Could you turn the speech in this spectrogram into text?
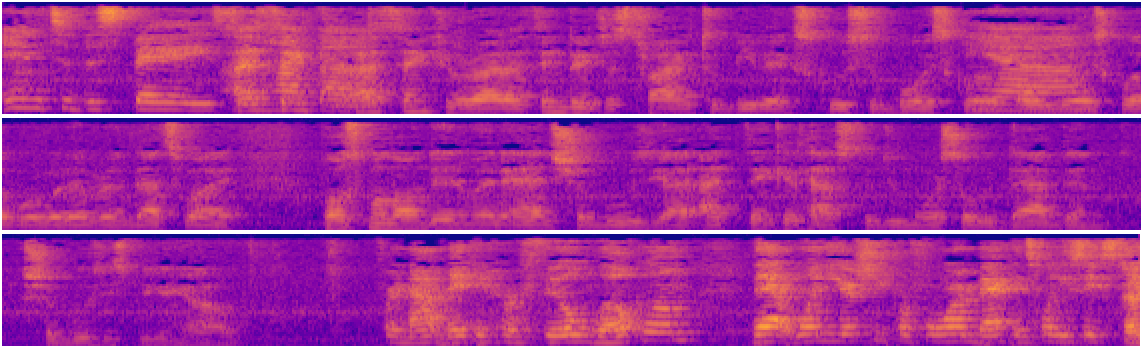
into the space I think hop out. I think you're right. I think they're just trying to be the exclusive boys club, Yeah. old boys club, or whatever, and that's why Post Malone didn't win and Shaboozey. I, I think it has to do more so with that than Shaboozey speaking out. for not making her feel welcome. That one year she performed back in 2016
